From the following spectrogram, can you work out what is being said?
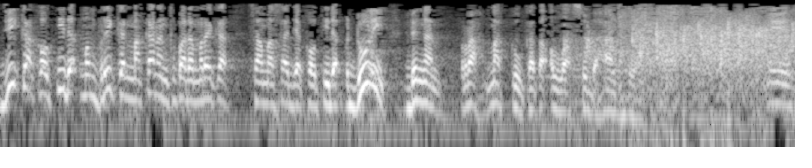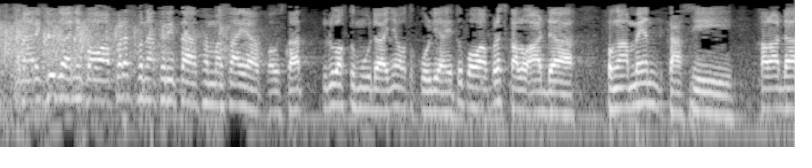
Jika kau tidak memberikan makanan kepada mereka, sama saja kau tidak peduli dengan rahmatku, kata Allah Subhanahu wa taala. Nih, menarik juga nih Pak Wapres pernah cerita sama saya Pak Ustadz. Dulu waktu mudanya, waktu kuliah itu Pak Wapres kalau ada pengamen kasih kalau ada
